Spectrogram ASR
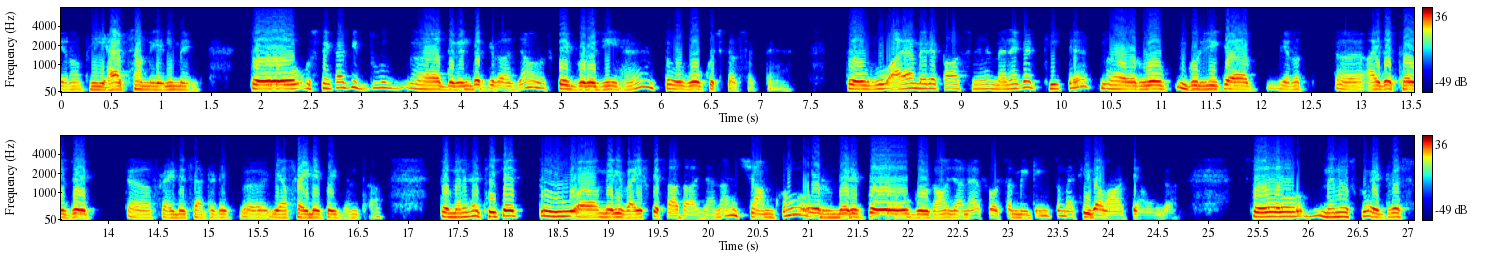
you know he had some element तो उसने कहा कि तू देवेंद्र के पास जाओ, उसके गुरु जी हैं तो वो कुछ कर सकते हैं। तो वो आया मेरे पास में, मैंने कहा, ठीक है। और वो गुरु जी का you know either Thursday Friday Saturday या फ्राइडे कोई दिन था। तो मैंने कहा, ठीक है, तू मेरी वाइफ के साथ आ जाना शाम को, और मेरे को गुड़गांव जाना है फॉर सम मीटिंग तो मैं सीधा वहाँ से आऊँगा। तो मैंने उसको एड्रेस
